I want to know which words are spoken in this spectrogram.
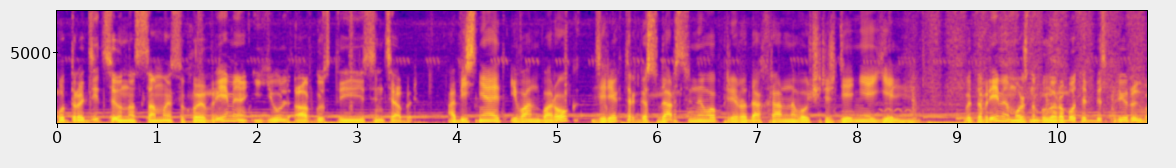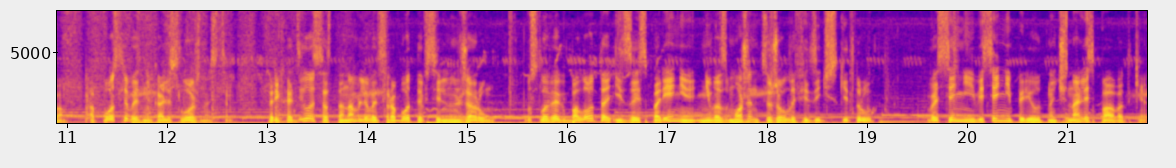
По традиции у нас самое сухое время – июль, август и сентябрь. Объясняет Иван Барок, директор государственного природоохранного учреждения Ельня. В это время можно было работать без прерыва, а после возникали сложности. Приходилось останавливать работы в сильную жару. В условиях болота из-за испарения невозможен тяжелый физический труд. В осенний и весенний период начинались паводки.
